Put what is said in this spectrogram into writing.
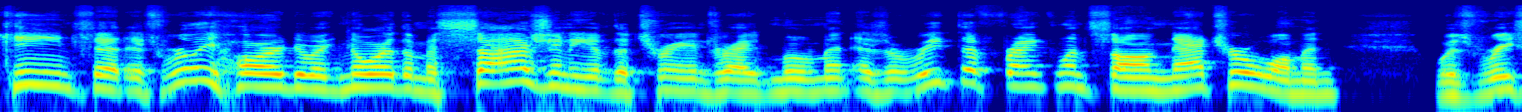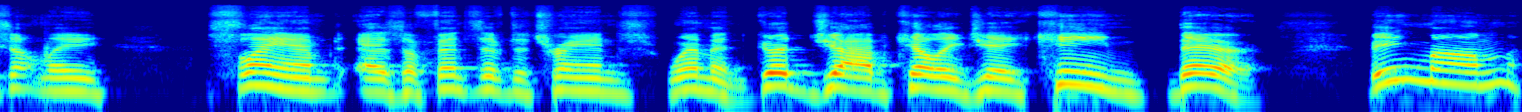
Keen said it's really hard to ignore the misogyny of the trans right movement as Aretha Franklin's song Natural Woman was recently slammed as offensive to trans women. Good job, Kellie-Jay Keen, there. Being mom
